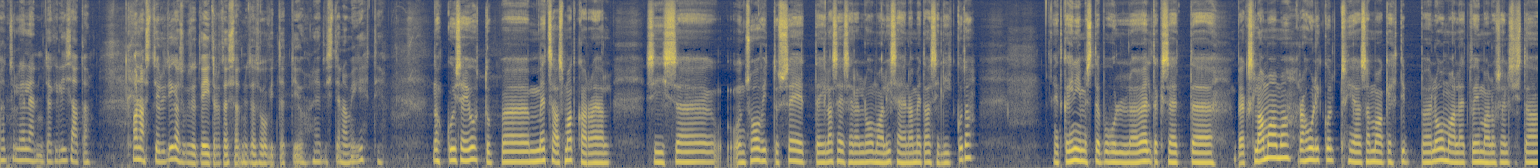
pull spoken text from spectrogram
on sul, Helen, midagi lisada? vanasti olid igasugused veidrad asjad, mida soovitati ju, need vist enam ei kehti. noh, kui see juhtub äh, metsas matkarajal, siis äh, on soovitus see, et ei lase sellel loomal ise enam edasi liikuda. et ka inimeste puhul öeldakse, et äh, peaks lamama rahulikult ja sama kehtib loomale, et võimalusel siis ta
